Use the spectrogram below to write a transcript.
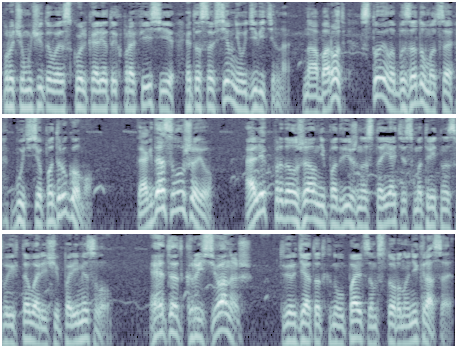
Впрочем, учитывая, сколько лет их профессии, это совсем не удивительно. Наоборот, стоило бы задуматься, будь все по-другому. Тогда слушаю. Олег продолжал неподвижно стоять и смотреть на своих товарищей по ремеслу. «Этот крысеныш», — твердя ткнул пальцем в сторону Некраса,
